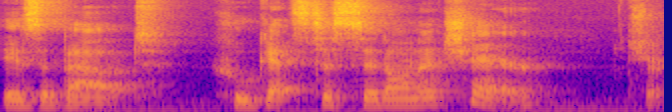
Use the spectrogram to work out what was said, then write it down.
is about who gets to sit on a chair, Sure.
